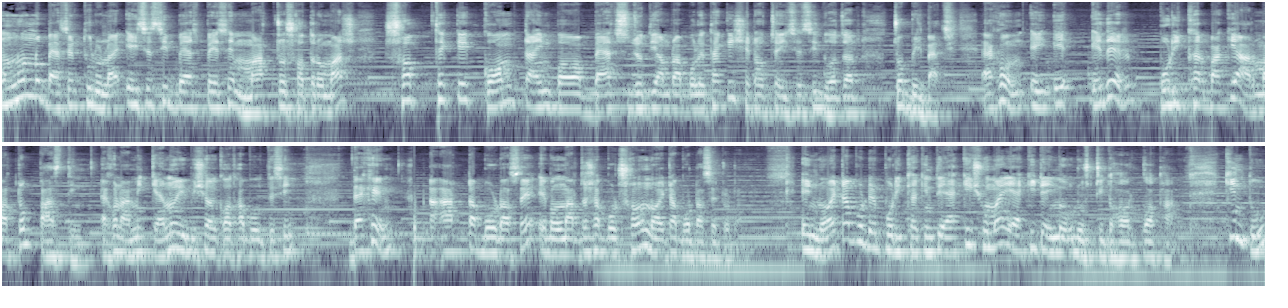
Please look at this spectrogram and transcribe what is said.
অন্যান্য ব্যাচের তুলনায় এইচএসসি ব্যাচ পেয়েছে মাত্র সতেরো মাস। সব থেকে কম টাইম পাওয়া ব্যাচ যদি আমরা বলে থাকি, সেটা হচ্ছে এইচএসসি দু হাজার চব্বিশ ব্যাচ এখন এই এদের পরীক্ষার বাকি আর মাত্র পাঁচ দিন। এখন আমি কেন এই বিষয়ে কথা বলতেছি? দেখেন আটটা বোর্ড আছে এবং মাদ্রাসা বোর্ড সহ নয়টা বোর্ড আছে টোটাল এই নয়টা বোর্ডের পরীক্ষা কিন্তু একই সময়, একই টাইমে অনুষ্ঠিত হওয়ার কথা। কিন্তু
